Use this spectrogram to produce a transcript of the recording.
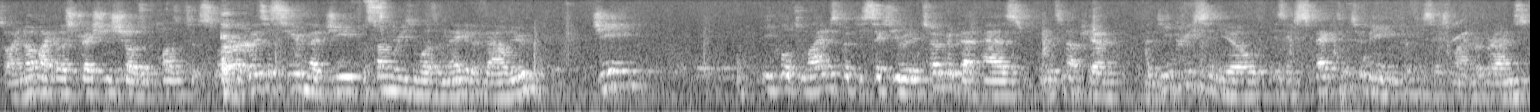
So I know my illustration shows a positive slope. But let's assume that g, for some reason, was a negative value. g equal to minus 56, you would interpret that as written up here, the decrease in yield is expected to be 56 micrograms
